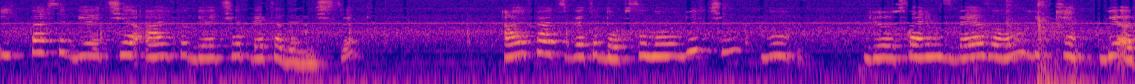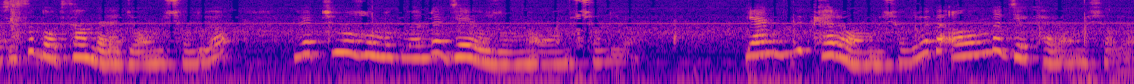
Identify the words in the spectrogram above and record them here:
İlk başta bir açıya alfa bir açıya beta demiştik. Alfa artı beta 90 olduğu için bu gösterdiğimiz beyaz alanın bir, bir açısı 90 derece olmuş oluyor. Ve tüm uzunlukları da C uzunluğu olmuş oluyor. Yani bu bir kare olmuş oluyor ve alanı da C kare olmuş oluyor.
